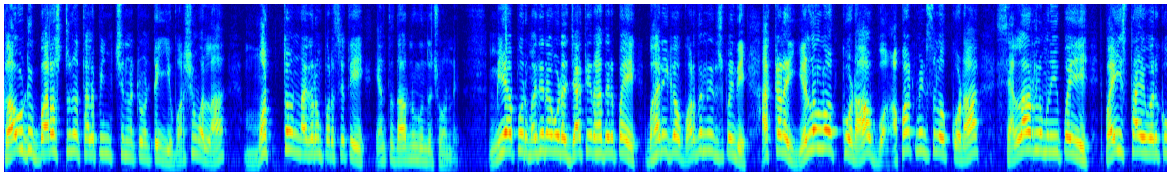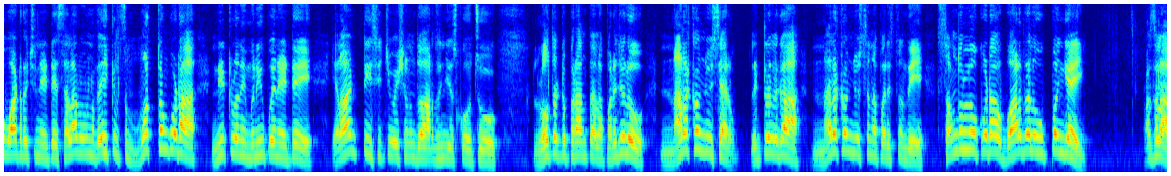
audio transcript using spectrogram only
క్లౌడ్ బరస్టును తలపించినటువంటి ఈ వర్షం వల్ల మొత్తం నగరం పరిస్థితి ఎంత దారుణంగా ఉందో చూడండి. మియాపూర్ మదీనాగూడ జాతీయ రహదారిపై భారీగా వరద నిలిచిపోయింది. అక్కడ ఇళ్ళలో కూడా అపార్ట్మెంట్స్లో కూడా సెల్లార్లు మునిగిపోయి పై స్థాయి వరకు వాటర్ వచ్చినాయంటే సెల్లార్లో ఉన్న వెహికల్స్ మొత్తం కూడా నీటిలోనే మునిగిపోయినాయంటే ఎలాంటి సిచ్యువేషన్ ఉందో అర్థం చేసుకోవచ్చు. లోతట్టు ప్రాంతాల ప్రజలు నరకం చూశారు. లిటరల్గా నరకం చూస్తున్న పరిస్థితుంది. సందుల్లో కూడా వరదలు ఉప్పొంగాయి. అసలు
